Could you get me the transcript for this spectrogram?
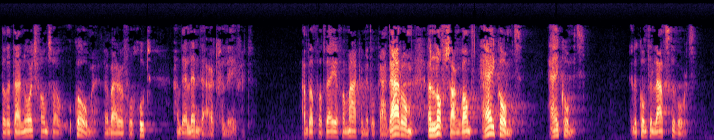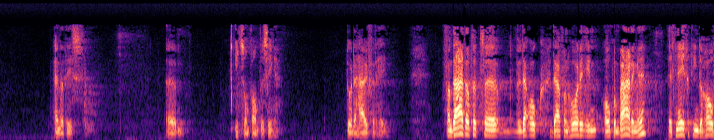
dat het daar nooit van zou komen. Dan waren we voor goed aan de ellende uitgeleverd. Aan dat wat wij ervan maken met elkaar. Daarom een lofzang, want Hij komt. Hij komt. En er komt een laatste woord. En dat is um, iets om van te zingen. Door de huiver heen. Vandaar dat het, uh, we daar ook daarvan horen in openbaringen, het negentiende,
